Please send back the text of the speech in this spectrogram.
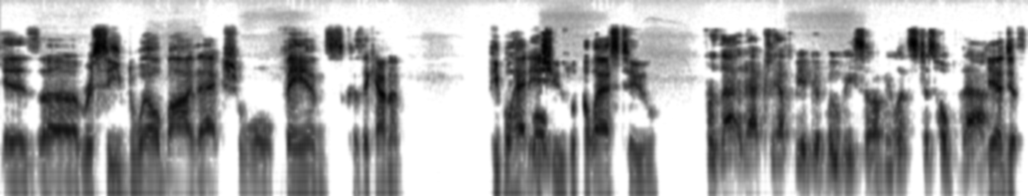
is uh, received well by the actual fans because they kind of people had well, issues with the last two. For that, it actually have to be a good movie. So I mean, let's just hope that. Yeah, just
